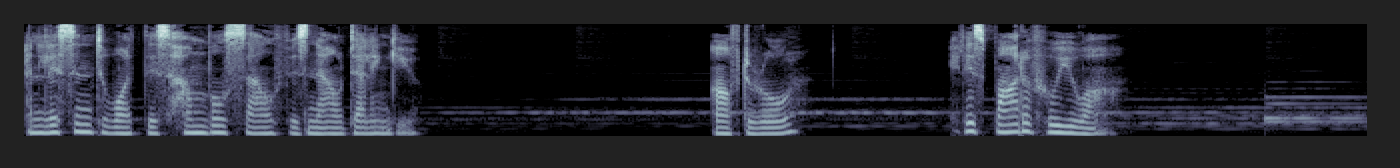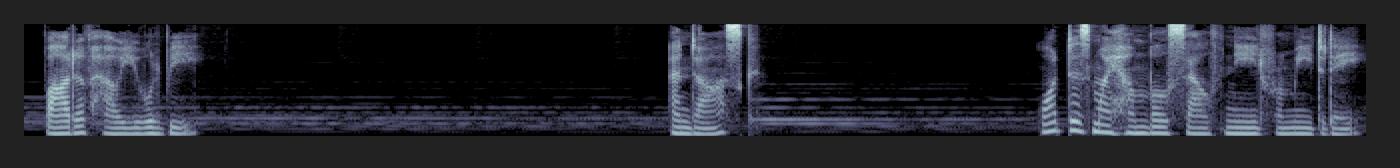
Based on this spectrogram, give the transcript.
and listen to what this humble self is now telling you. After all, it is part of who you are, part of how you will be. And ask, what does my humble self need from me today?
